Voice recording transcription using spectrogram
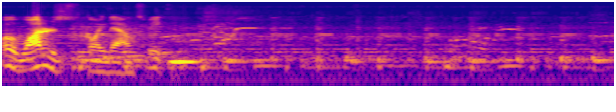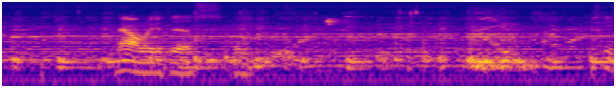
Oh, the water's going down. Sweet. Now I'm gonna get this. Let's get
